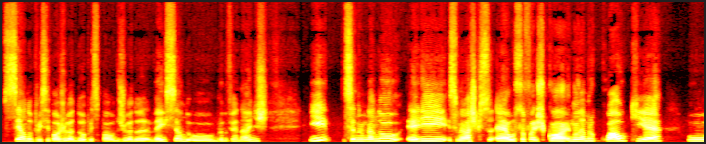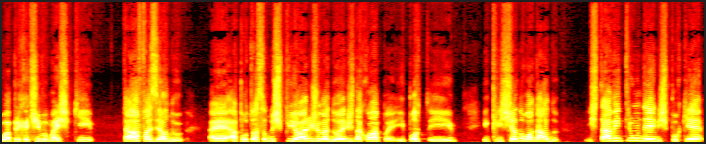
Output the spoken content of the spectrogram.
sendo o principal jogador, o principal jogador vem sendo o Bruno Fernandes. E, se não me engano, ele, se não acho que é o SofaScore, eu não lembro qual que é o aplicativo, mas que estava fazendo é, a pontuação dos piores jogadores da Copa e, e e Cristiano Ronaldo estava entre um deles, porque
